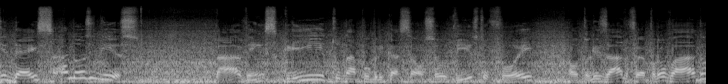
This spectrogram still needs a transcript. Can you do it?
de 10 a 12 dias tá? Vem escrito na publicação, o seu visto foi autorizado, foi aprovado,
